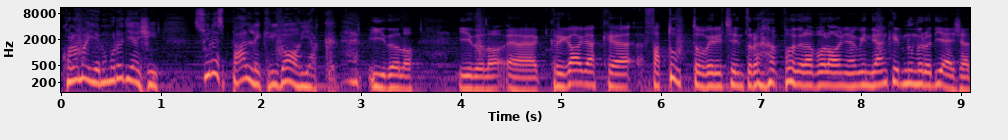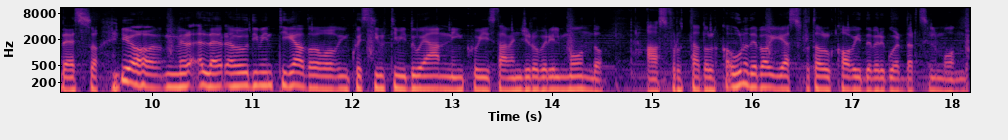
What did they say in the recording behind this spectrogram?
con la maglia numero 10 sulle spalle Krikoviak. Idolo, idolo. Eh, Krikoviak fa tutto per il centrocampo della Polonia, quindi anche il numero 10 adesso. Io l'avevo dimenticato in questi ultimi due anni in cui stava in giro per il mondo. Ha sfruttato il, uno dei pochi che ha sfruttato il Covid per guardarsi il mondo.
